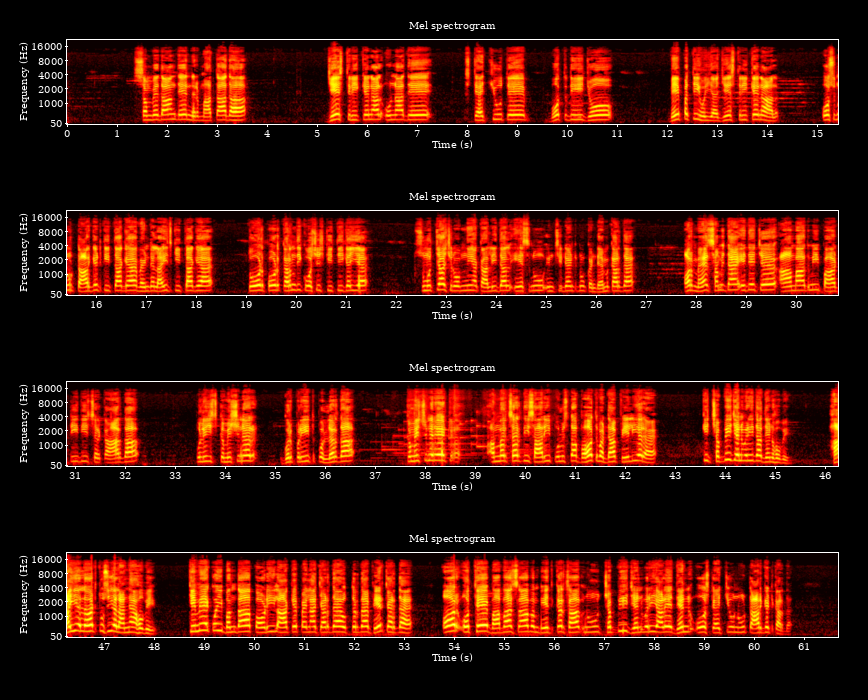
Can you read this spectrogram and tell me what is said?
ਸੰਵਿਧਾਨ ਦੇ ਨਿਰਮਾਤਾ ਦਾ ਜਿਸ ਤਰੀਕੇ ਨਾਲ ਉਹਨਾਂ ਦੇ ਸਟੈਚੂ ਤੇ ਬੁੱਤ ਦੀ ਜੋ ਬੇਪਤੀ ਹੋਈ ਹੈ ਜਿਸ ਤਰੀਕੇ ਨਾਲ ਉਸ ਨੂੰ ਟਾਰਗੇਟ ਕੀਤਾ ਗਿਆ, ਵੈਂਡਲਾਈਜ਼ ਕੀਤਾ ਗਿਆ, ਤੋੜ-ਫੋੜ ਕਰਨ ਦੀ ਕੋਸ਼ਿਸ਼ ਕੀਤੀ ਗਈ ਹੈ ਸਮੁੱਚਾ ਸ਼੍ਰੋਮਣੀ ਅਕਾਲੀ ਦਲ ਇਸ ਨੂੰ ਇਨਸੀਡੈਂਟ ਨੂੰ ਕੰਡੈਮ ਕਰਦਾ ਹੈ। ਔਰ ਮੈਂ ਸਮਝਦਾ ਇਹਦੇ 'ਚ ਆਮ ਆਦਮੀ ਪਾਰਟੀ ਦੀ ਸਰਕਾਰ ਦਾ, ਪੁਲਿਸ ਕਮਿਸ਼ਨਰ ਗੁਰਪ੍ਰੀਤ ਭੁੱਲਰ ਦਾ, ਕਮਿਸ਼ਨਰੇਟ ਅੰਮ੍ਰਿਤਸਰ ਦੀ ਸਾਰੀ ਪੁਲਿਸ ਦਾ ਬਹੁਤ ਵੱਡਾ ਫੇਲਿਅਰ ਹੈ ਕਿ 26 ਜਨਵਰੀ ਦਾ ਦਿਨ ਹੋਵੇ। ਹਾਈ ਅਲਰਟ ਤੁਸੀਂ ਐਲਾਨਿਆ ਹੋਵੇ। ਕਿਵੇਂ ਕੋਈ ਬੰਦਾ ਪੌੜੀ ਲਾ ਕੇ ਪਹਿਲਾਂ ਚੜਦਾ ਉਤਰਦਾ, ਫਿਰ ਚੜਦਾ ਔਰ ਉੱਥੇ ਬਾਬਾ ਸਾਹਿਬ ਅੰਬੇਦਕਰ ਸਾਹਿਬ ਨੂੰ 26 ਜਨਵਰੀ ਵਾਲੇ ਦਿਨ ਉਹ ਸਟੈਚੂ ਨੂੰ ਟਾਰਗੇਟ ਕਰਦਾ।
